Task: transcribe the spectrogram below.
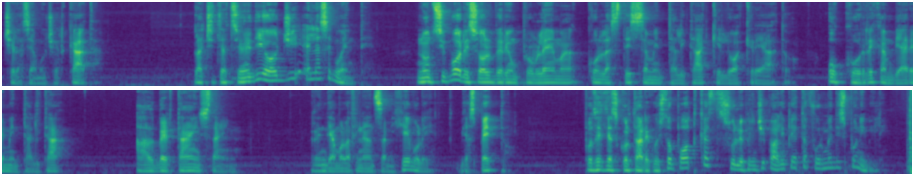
ce la siamo cercata. La citazione di oggi è la seguente. Non si può risolvere un problema con la stessa mentalità che lo ha creato. Occorre cambiare mentalità. Albert Einstein. Rendiamo la finanza amichevole. Vi aspetto. Potete ascoltare questo podcast sulle principali piattaforme disponibili.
